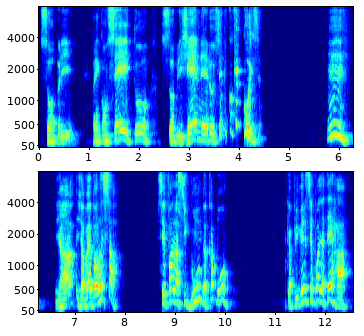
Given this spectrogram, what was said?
sobre preconceito, sobre gênero, sobre qualquer coisa hum, já, já vai balançar. Você fala a segunda, acabou. Porque a primeira você pode até errar.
